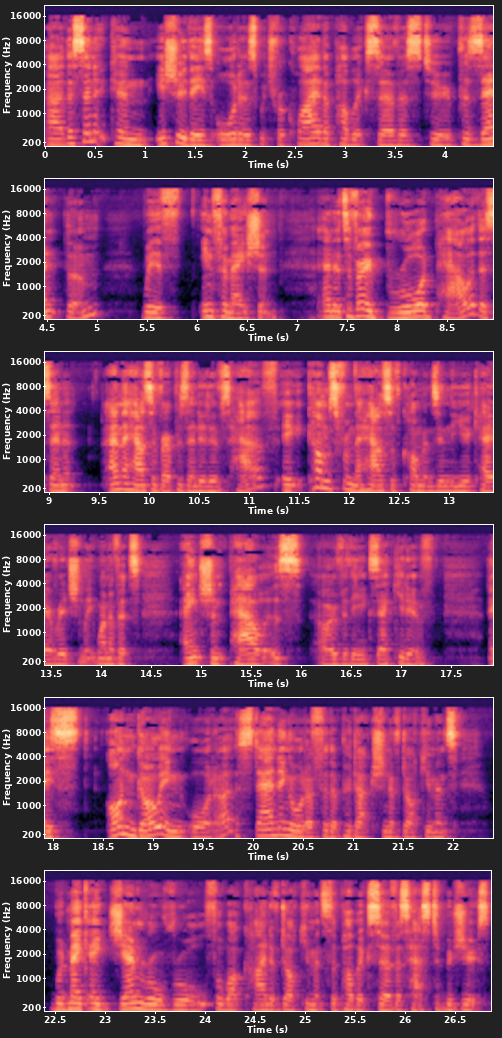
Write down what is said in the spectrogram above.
uh, the Senate can issue these orders which require the public service to present them with information. And it's a very broad power the Senate and the House of Representatives have. It comes from the House of Commons in the UK originally, one of its ancient powers over the executive. A ongoing order, a standing order for the production of documents, would make a general rule for what kind of documents the public service has to produce.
